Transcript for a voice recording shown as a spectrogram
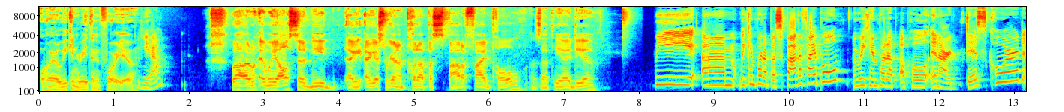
or we can read them for you. Yeah. Well, and we also need. I, I guess we're going to put up a Spotify poll. Is that the idea? We um we can put up a Spotify poll and we can put up a poll in our Discord.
